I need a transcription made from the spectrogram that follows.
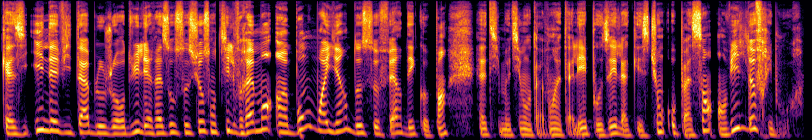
Quasi inévitable aujourd'hui, les réseaux sociaux sont-ils vraiment un bon moyen de se faire des copains? Timothy Montavon est allé poser la question aux passants en ville de Fribourg.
